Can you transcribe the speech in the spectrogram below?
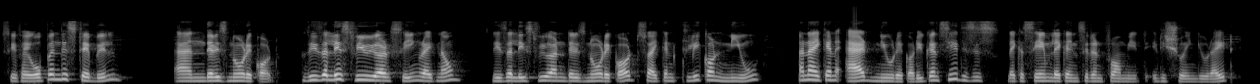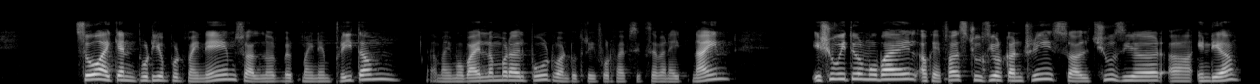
So if i open this table and there is no record. This is a list view you are seeing right now. This is a list view and there is no record. So i can click on new and i can add new record. You can see this is like a same like an incident form it, it is showing you right so I can put you put my name. So I'll not put my name Preetham. Uh, My mobile number I'll put one two three four five six seven eight nine. Issue with your mobile. Okay, first choose your country. So I'll choose here uh, India.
